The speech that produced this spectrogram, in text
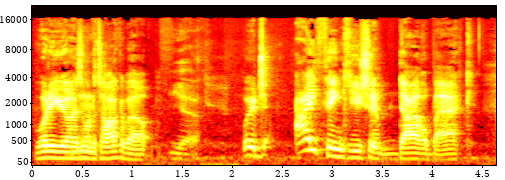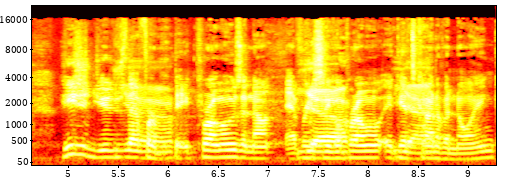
"What do you guys want to talk about?" Yeah. Which I think he should dial back. He should use that for big promos and not every Yeah. single promo. It gets Yeah. kind of annoying.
